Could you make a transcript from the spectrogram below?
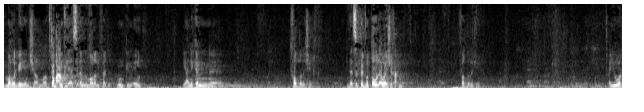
المرة الجاية إن شاء الله. طبعا في أسئلة من المرة اللي فاتت. ممكن إيه؟ يعني كان اتفضل يا شيخ. إذا أسئلتك بتطول قوي يا شيخ أحمد. اتفضل يا شيخ. أيوه.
